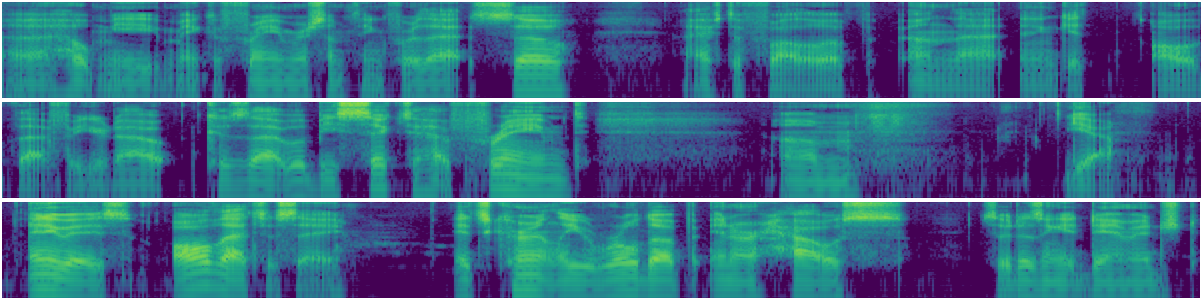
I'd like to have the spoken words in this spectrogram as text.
uh, help me make a frame or something for that. So I have to follow up on that and get all of that figured out because that would be sick to have framed. Um, yeah. anyways, all that to say, it's currently rolled up in our house so it doesn't get damaged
